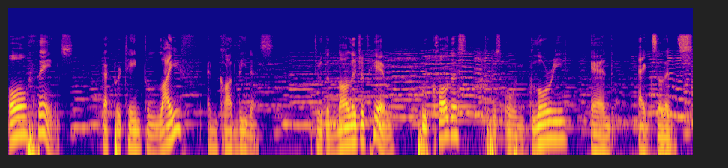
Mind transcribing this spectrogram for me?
all things that pertain to life and godliness through the knowledge of Him who called us to His own glory and excellence.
